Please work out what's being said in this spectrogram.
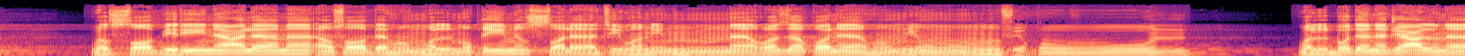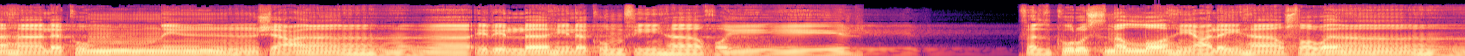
والصابرين على ما أصابهم والمقيم الصلاة ومما رزقناهم ينفقون والبدن جعلناها لكم من شعائر الله لكم فيها خير فاذكروا اسم الله عليها صواف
